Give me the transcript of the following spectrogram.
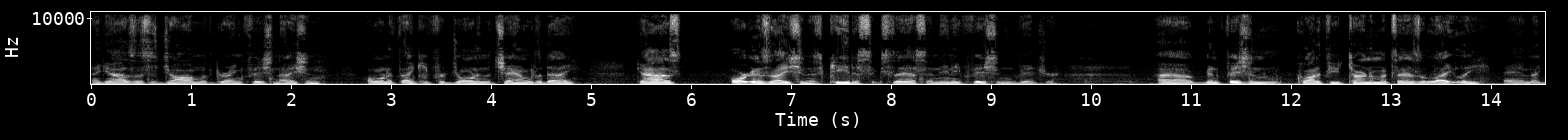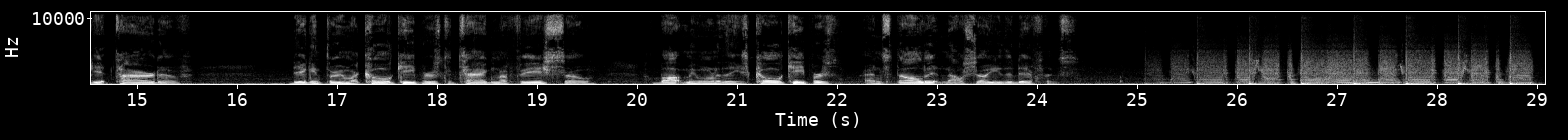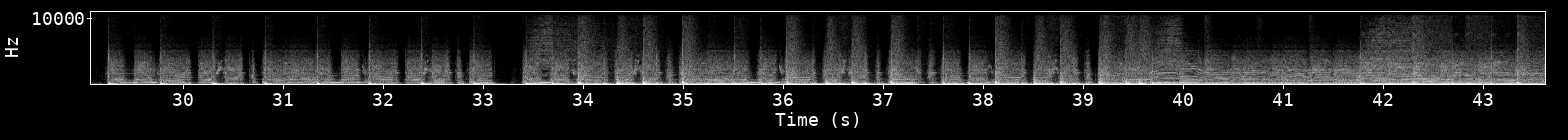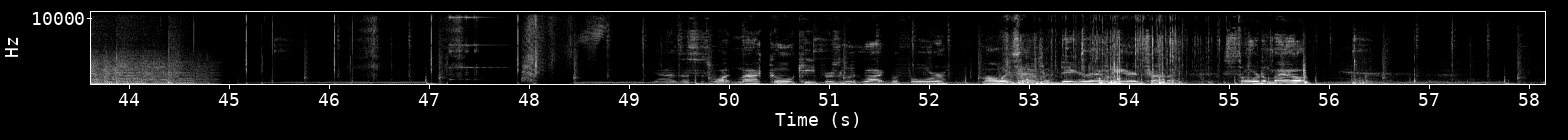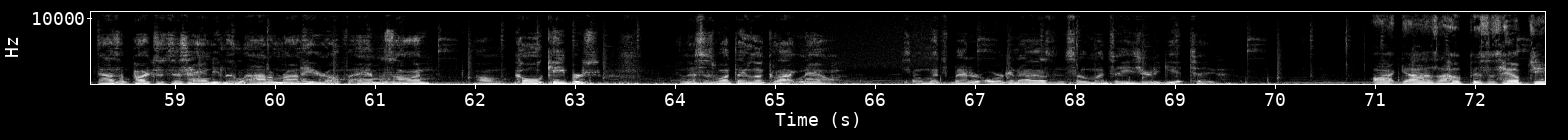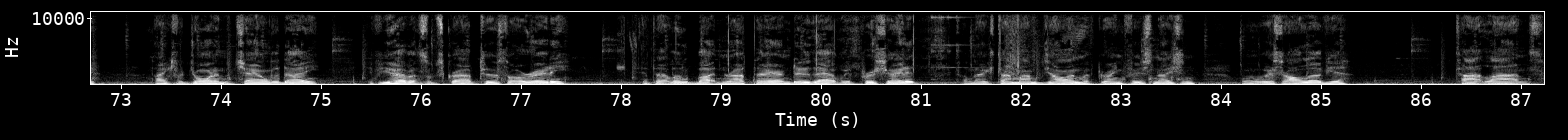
Hey guys, this is John with Greenfish Nation. I want to thank you for joining the channel today. Guys, organization is key to success in any fishing venture. I've been fishing quite a few tournaments as of lately, and I get tired of digging through my coil keepers to tag my fish, so I bought me one of these coil keepers, I installed it, and I'll show you the difference. Guys, this is what my coal keepers look like before. I'm always having to dig around here and try to sort them out. Guys, I purchased this handy little item right here off of Amazon on coal keepers. And this is what they look like now. So much better organized and so much easier to get to. All right, guys, I hope this has helped you. Thanks for joining the channel today. If you haven't subscribed to us already, hit that little button right there and do that. We appreciate it. Till next time, I'm John with Greenfish Nation. I want to wish all of you tight lines.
